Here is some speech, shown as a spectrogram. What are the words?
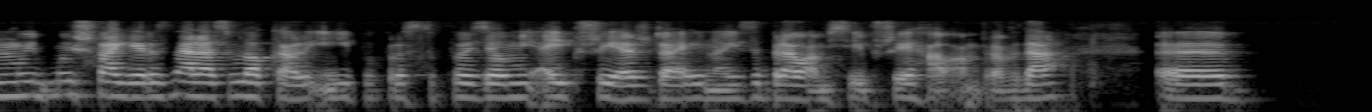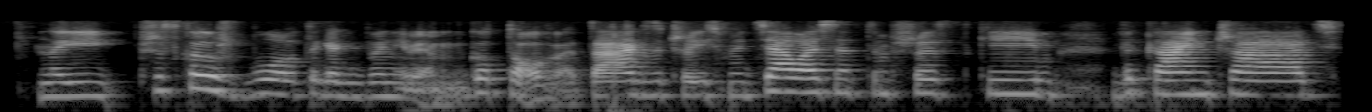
mój, mój szwagier znalazł lokal i po prostu powiedział mi, ej, przyjeżdżaj, no i zebrałam się i przyjechałam, prawda? No i wszystko już było tak jakby, nie wiem, gotowe, tak? Zaczęliśmy działać nad tym wszystkim, wykańczać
